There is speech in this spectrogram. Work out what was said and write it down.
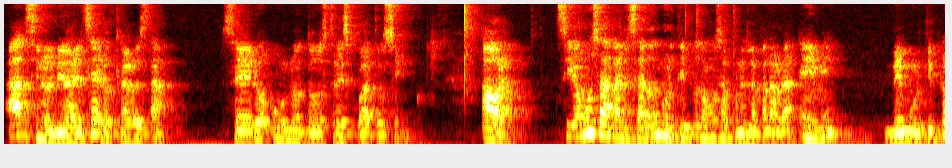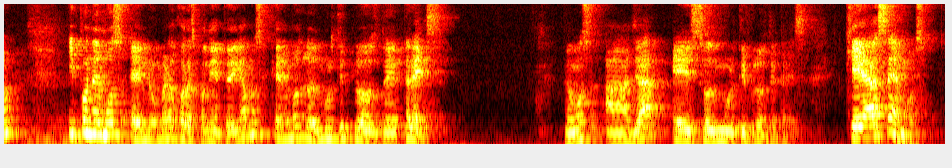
Ah, sin olvidar el 0, claro está. 0, 1, 2, 3, 4, 5. Ahora, si vamos a analizar los múltiplos, vamos a poner la palabra m de múltiplo y ponemos el número correspondiente. Digamos que queremos los múltiplos de 3. Vamos a hallar esos múltiplos de 3. ¿Qué hacemos?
